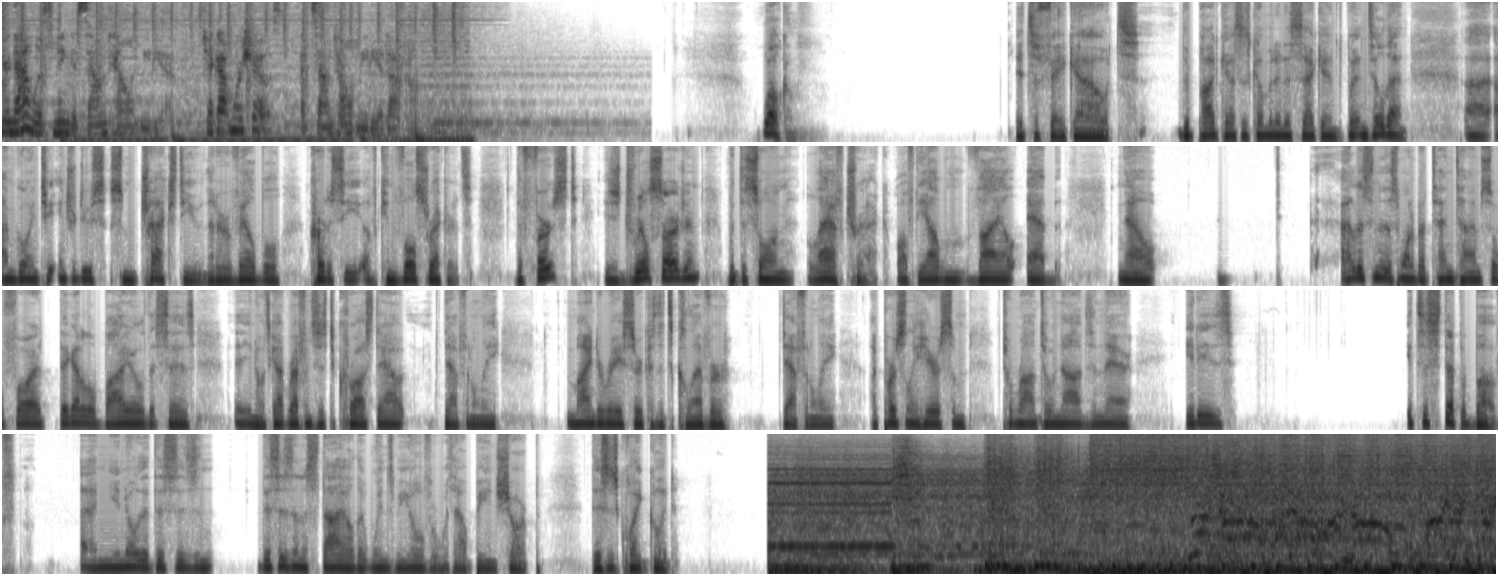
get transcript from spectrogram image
You're now listening to Sound Talent Media. Check out more shows at soundtalentmedia.com. Welcome. It's a fake out. The podcast is coming in a second, but until then, uh, I'm going to introduce some tracks to you that are available courtesy of Convulse Records. The first is Drill Sergeant with the song Laugh Track off the album Vile Ebb. Now, I listened to this one about 10 times so far. They got a little bio that says, uh, you know, it's got references to Crossed Out, definitely. Mind Eraser because it's clever, definitely. I personally hear some Toronto nods in there. It is, it's a step above. And you know that this isn't, this isn't a style that wins me over without being sharp. This is quite good.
